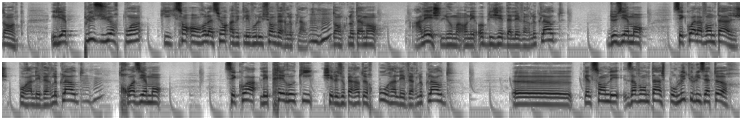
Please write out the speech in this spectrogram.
Donc, il y a plusieurs points qui sont en relation avec l'évolution vers le cloud. -hmm. Donc, notamment, on est obligé d'aller vers le cloud. Deuxièmement, c'est quoi l'avantage pour aller vers le cloud? -hmm. Troisièmement, c'est quoi les prérequis chez les opérateurs pour aller vers le cloud? Euh, Quels sont les avantages pour l'utilisateur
